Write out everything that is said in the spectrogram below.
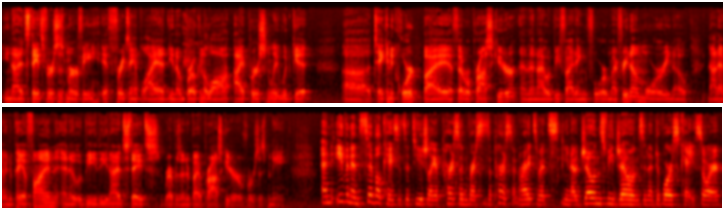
United States versus Murphy. If, for example, I had, you know, broken a law, I personally would get uh, taken to court by a federal prosecutor, and then I would be fighting for my freedom or, you know, not having to pay a fine, and it would be the United States represented by a prosecutor versus me. And even in civil cases, it's usually a person versus a person, right? So it's, you know, Jones v. Jones in a divorce case, or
